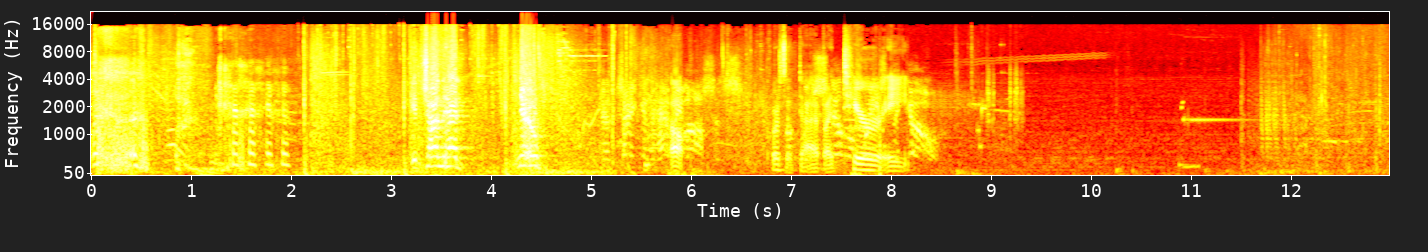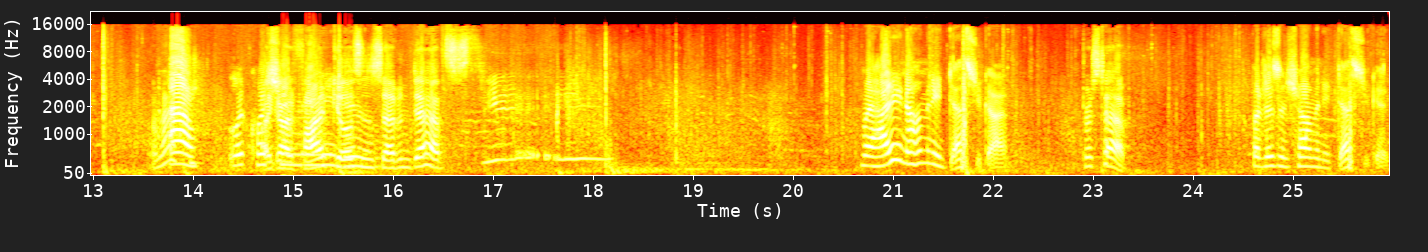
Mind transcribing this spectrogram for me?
Get shot in the head! No! You're taking heavy Oh. Of course I died by Still a tier ways to 8. go. I'm actually, Look what I got 5 kills do. and 7 deaths. Wait, how do you know how many deaths you got? Press tab. But it doesn't show how many deaths you get.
